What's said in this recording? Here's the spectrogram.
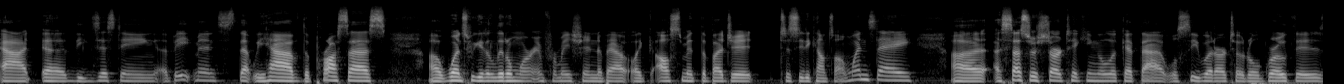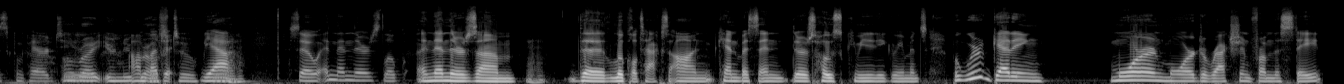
at uh, the existing abatements that we have, the process. Uh, once we get a little more information about, like, I'll submit the budget to city council on Wednesday. Uh, assessors start taking a look at that. We'll see what our total growth is compared to Oh, right, your new um, growth, budget. too. Yeah. Mhm. So and then there's local, and then there's um Mm-hmm. the local tax on cannabis, and there's host community agreements. But we're getting more and more direction from the state,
